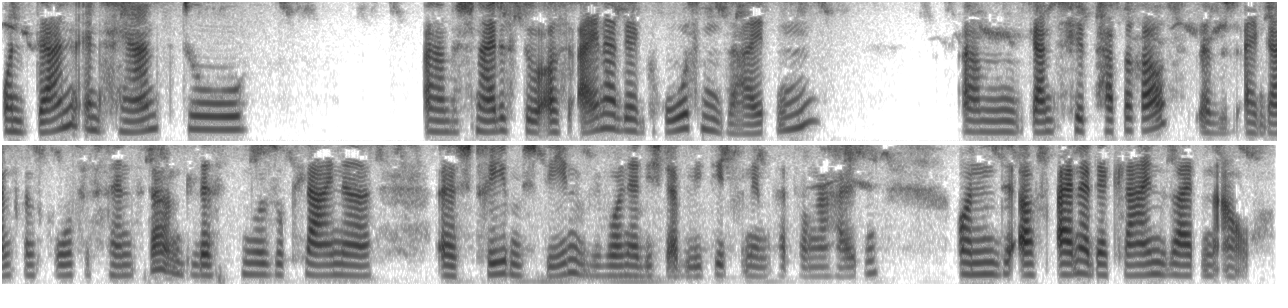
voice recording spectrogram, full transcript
Und dann entfernst du, äh, schneidest du aus einer der großen Seiten ähm, ganz viel Pappe raus, also ein ganz, ganz großes Fenster und lässt nur so kleine äh, Streben stehen. Wir wollen ja die Stabilität von dem Karton erhalten. Und auf einer der kleinen Seiten auch.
